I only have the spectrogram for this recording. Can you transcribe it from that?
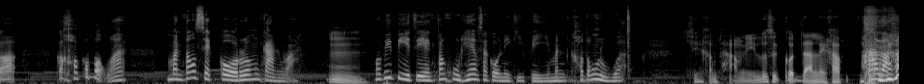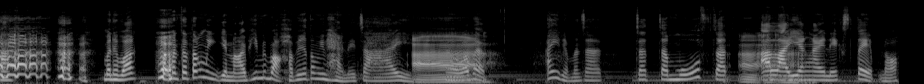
ก็ก็เขาก็บอกว่ามันต้องเซตโกร่วมกันว่ะอืมว่าพี่ปีจะยังต้องกรุงเทพสกลอีกกี่ปี มันเขาต้องรู้อะเชื่อคำถามนี้รู้สึกกดดันเลยครับอ้าวเหรอคะหมันถือว่ามันจะต้องมีอย่างน้อยพี่ไม่บอกเขาพี่ก็ต้องมีแผนในใจอ่าเออว่าแบบไอ้ยเดี๋ยวมันจะจะจะ move จะอ่า อะไรอ่ายัยังไง next step เนาะ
